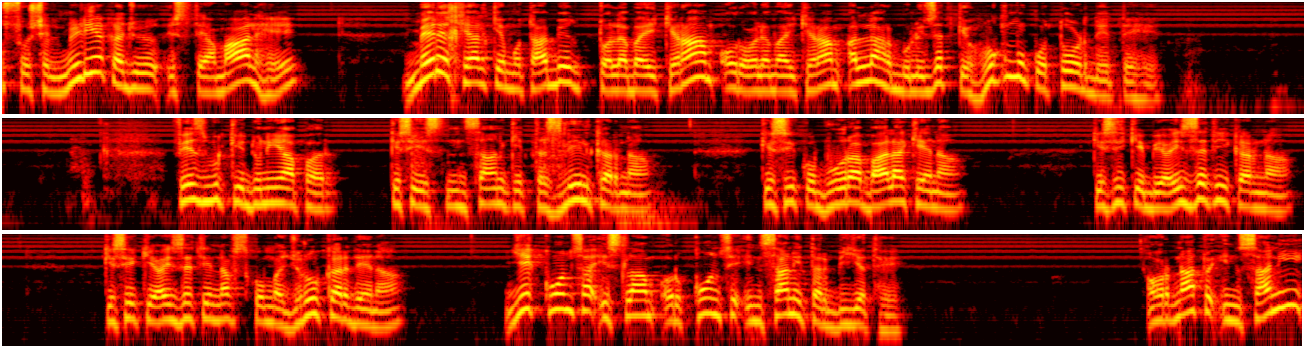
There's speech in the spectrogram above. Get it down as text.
सोशल मीडिया का जो इस्तेमाल है, मेरे ख़्याल के मुताबिक तलबा कराम और कराम अल्लाह रबुल्ज़त के हुक्म को तोड़ देते हैं। फेसबुक की दुनिया पर किसी इंसान की तजलील करना, किसी को बुरा बाला कहना, किसी की बेइज़्ज़ती करना, किसी की इज़्ज़ती नफ्स को मजरू कर देना, ये कौन सा इस्लाम और कौन सी इंसानी तरबियत है? और ना तो इंसानी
